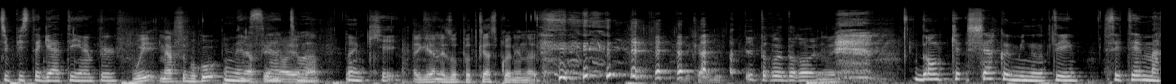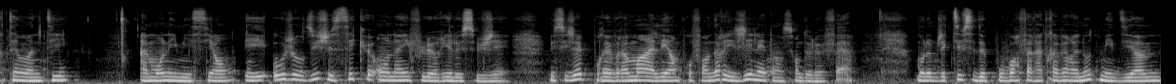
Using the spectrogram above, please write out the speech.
tu puisses te gâter un peu. Oui, merci beaucoup. Merci, à énormément. toi. OK. Again, les autres podcasts, prenez note. C'est trop drôle. Oui. Donc, chère communauté, c'était Martin Monti à mon émission. Et aujourd'hui, je sais qu'on a effleuré le sujet. Le sujet pourrait vraiment aller en profondeur et j'ai l'intention de le faire. Mon objectif, c'est de pouvoir faire à travers un autre médium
